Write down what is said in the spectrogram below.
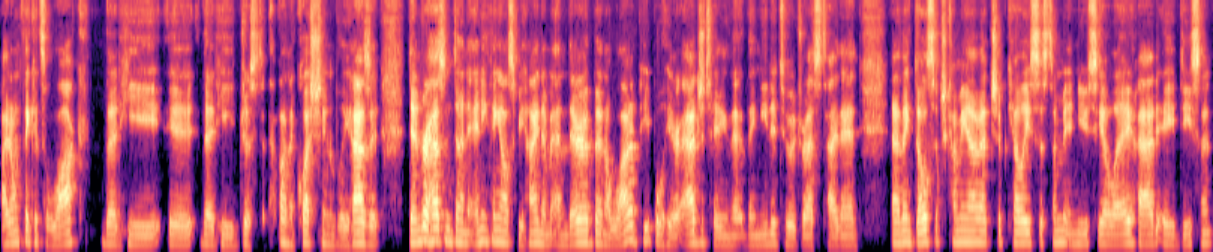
I don't think it's a lock that he eh, that he just unquestionably has it. Denver hasn't done anything else behind him, and there have been a lot of people here agitating that they needed to address tight end. And I think Dulcich coming out of that Chip Kelly system in UCLA had a decent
